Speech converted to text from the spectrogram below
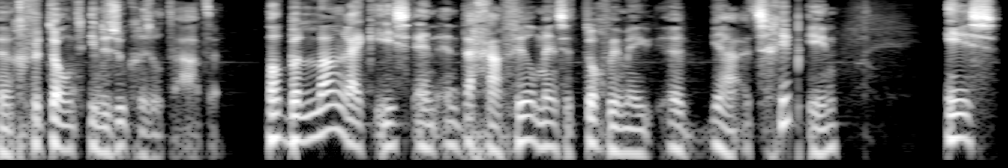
uh, vertoond in de zoekresultaten. Wat belangrijk is, en, en daar gaan veel mensen toch weer mee uh, ja, het schip in, is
